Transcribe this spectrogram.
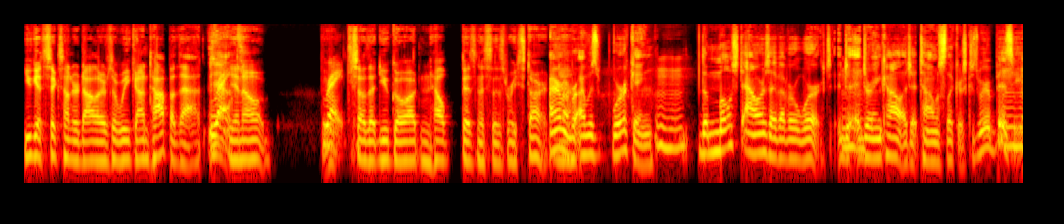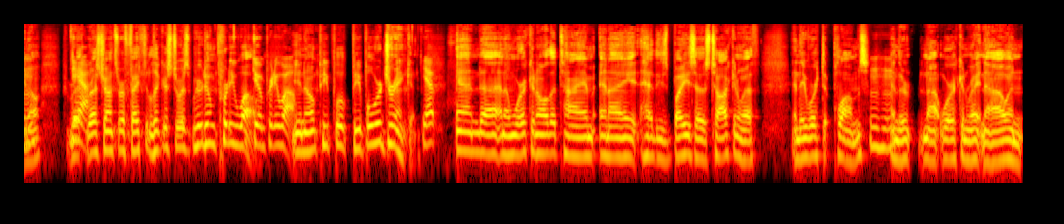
you get six hundred dollars a week on top of that. Right. You know, Right. so that you go out and help businesses restart. I remember I was working Mm-hmm. the most hours I've ever worked d- during college at Thomas Liquors because we were busy. You know, Re- Mm-hmm. Yeah. restaurants were affected, liquor stores we were doing pretty well. Doing pretty well. You know, people people were drinking. Yep. And uh, and I'm working all the time, and I had these buddies I was talking with, and they worked at Plums, Mm-hmm. and they're not working right now, and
